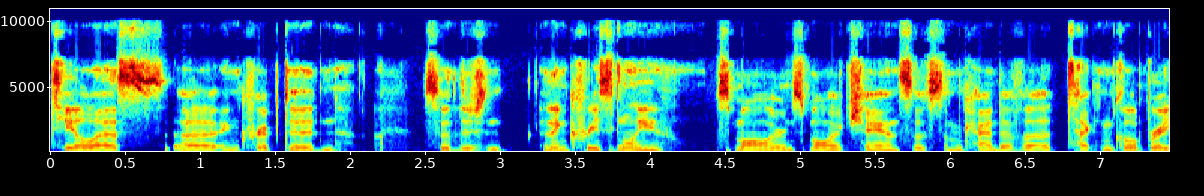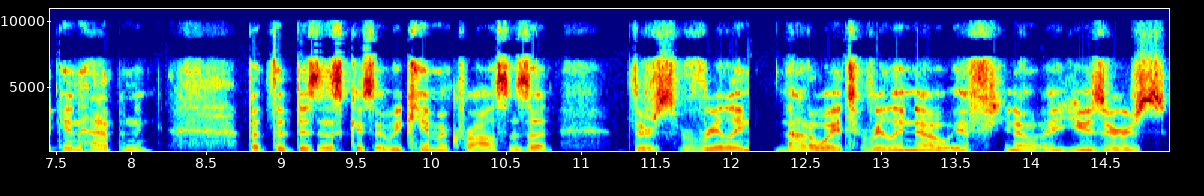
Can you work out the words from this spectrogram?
TLS uh, encrypted. So there's an increasingly smaller and smaller chance of some kind of a technical break-in happening. But the business case that we came across is that there's really not a way to really know if you know a user's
